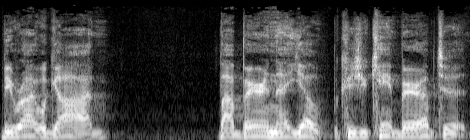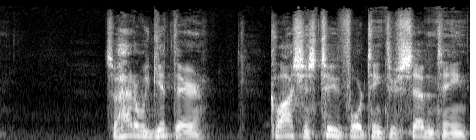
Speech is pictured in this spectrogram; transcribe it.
be right with God by bearing that yoke because you can't bear up to it. So, how do we get there? Colossians 2 14 through 17.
